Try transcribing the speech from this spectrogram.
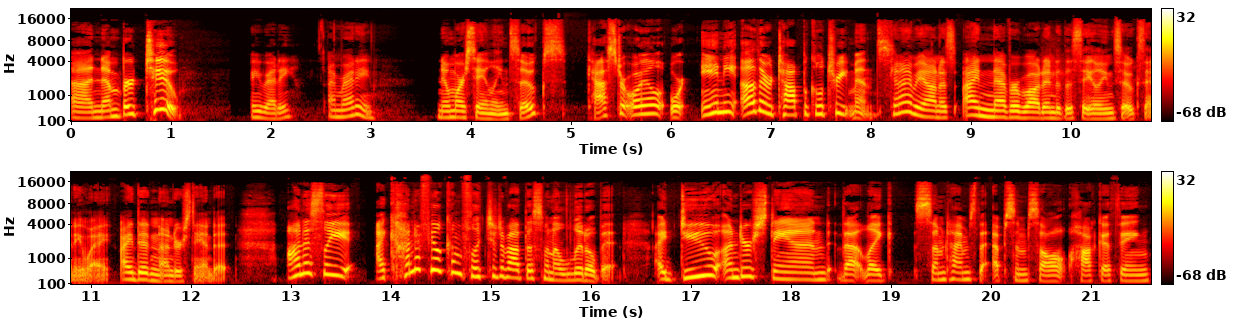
uh, number two. Are you ready? I'm ready. no more saline soaks, castor oil, or any other topical treatments. Can I be honest? I never bought into the saline soaks anyway. I didn't understand it. Honestly, I kind of feel conflicted about this one a little bit. I do understand that, like, sometimes the Epsom salt Haakaa thing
